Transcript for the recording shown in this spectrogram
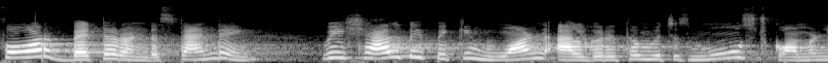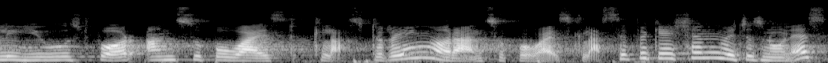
For better understanding we shall be picking one algorithm which is most commonly used for unsupervised clustering or unsupervised classification which is known as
